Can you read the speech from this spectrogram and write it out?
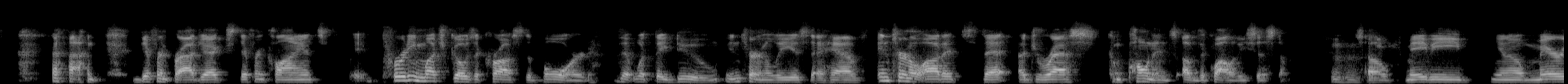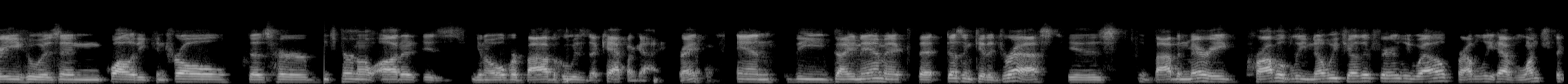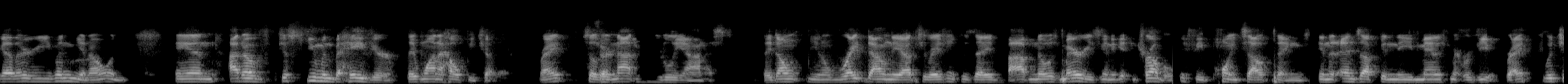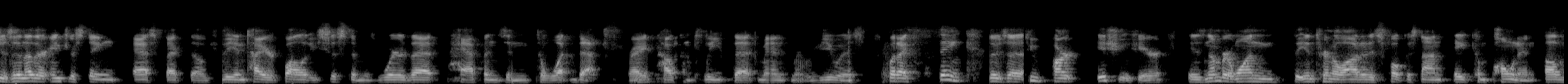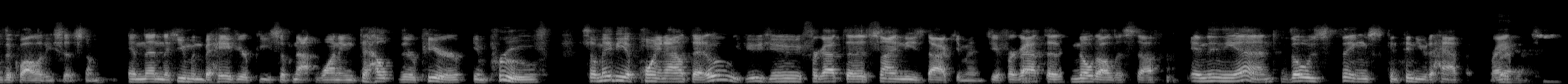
different projects, different clients, it pretty much goes across the board that what they do internally is they have internal audits that address components of the quality system. Mm-hmm. So maybe you know mary who is in quality control does her internal audit is you know over bob who is the CAPA guy right? And the dynamic that doesn't get addressed is bob and mary probably know each other fairly well probably have lunch together even you know and and out of just human behavior they want to help each other right? So sure. they're not brutally honest They don't, you know, write down the observations because they Bob knows Mary's going to get in trouble if he points out things and it ends up in the management review, right? Which is another interesting aspect of the entire quality system is where that happens and to what depth, right? How complete that management review is. But I think there's a two-part issue here is number one, the internal audit is focused on a component of the quality system. And then the human behavior piece of not wanting to help their peer improve. So maybe you point out that, oh, you, you forgot to sign these documents, you forgot to note all this stuff. And in the end, those things continue to happen. Right? right?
